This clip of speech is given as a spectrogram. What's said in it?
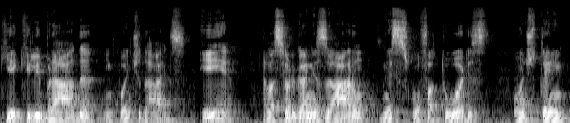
que equilibrada em quantidades e elas se organizaram nesses cofatores onde tem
